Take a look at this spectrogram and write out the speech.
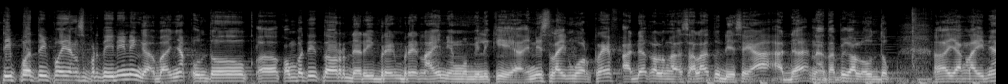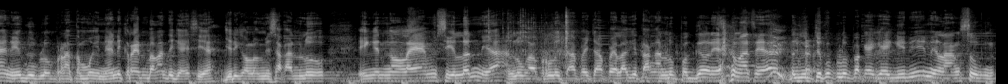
tipe-tipe yang seperti ini nih nggak banyak untuk eh, kompetitor dari brand-brand lain yang memiliki ya. Ini selain Warcraft ada kalau nggak salah tuh DCA ada. Nah tapi kalau untuk eh, yang lainnya ini gue belum pernah temuin. Ya, Ini keren banget nih guys ya. Jadi kalau misalkan lu ingin ngelem silen ya, lu nggak perlu capek-capek lagi tangan lu pegel ya mas ya. Tunggu cukup lu pakai kayak gini ini langsung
